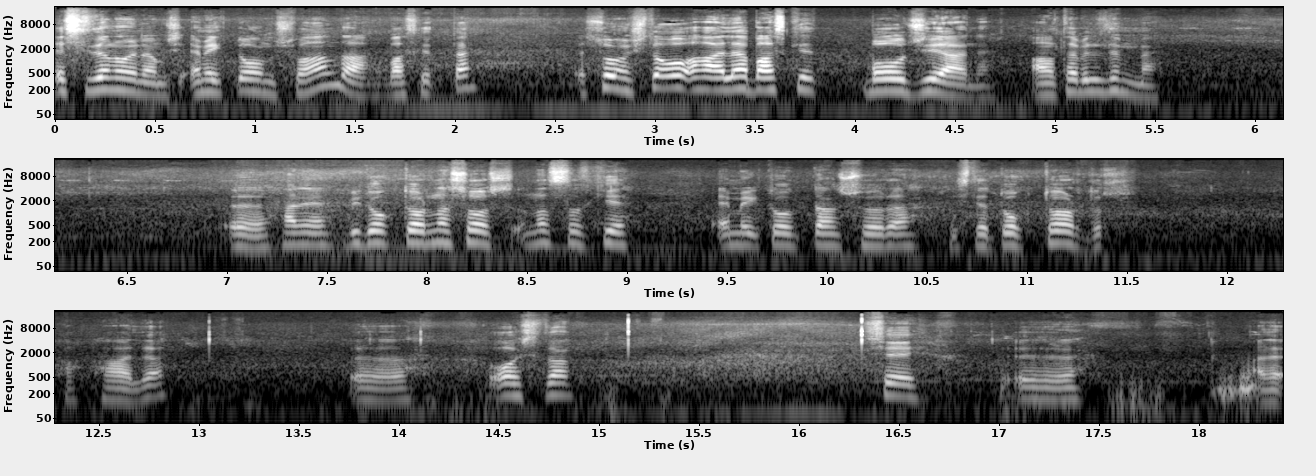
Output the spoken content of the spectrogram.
eskiden oynamış, emekli olmuş falan da basketten. E, sonuçta o hala basketbolcu yani. Anlatabildim mi? E, hani bir doktor nasıl olsa- nasıl ki emekli olduktan sonra işte doktordur ha- hala. E, o açıdan şey e, hani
